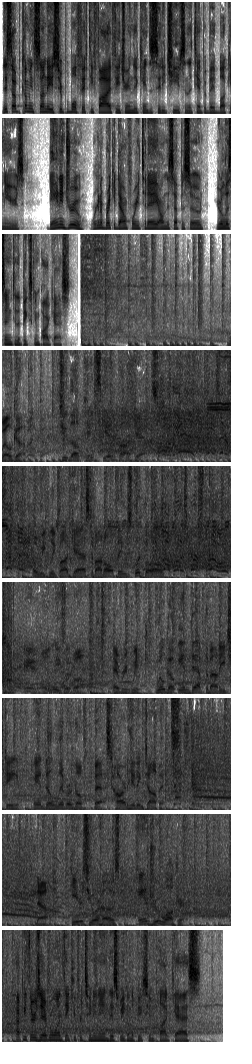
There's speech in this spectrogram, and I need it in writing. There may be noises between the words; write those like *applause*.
This upcoming Sunday is Super Bowl 55 featuring the Kansas City Chiefs and the Tampa Bay Buccaneers. Dan and Drew, we're going to break it down for you today on this episode. You're listening to the Pigskin Podcast. Welcome to the Pigskin Podcast. Ball the air, and it's intercepted. A weekly podcast about all things football Off on his first throw. and only football. Every week, we'll go in depth about each team and deliver the best hard hitting topics. Now, here's your host, Andrew Walker. Happy Thursday, everyone. Thank you for tuning in this week on the Pigskin Podcast.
